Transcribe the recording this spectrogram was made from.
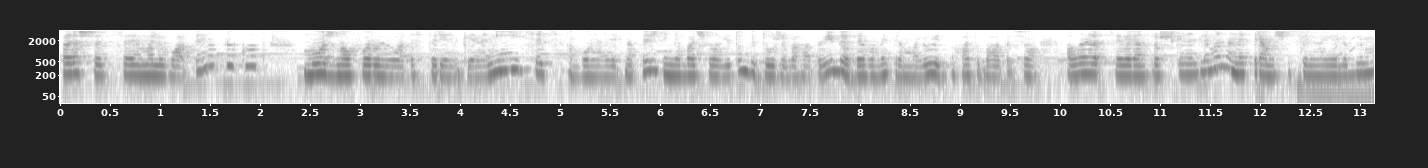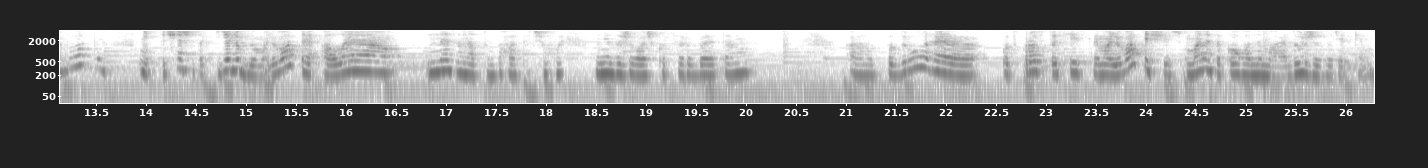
Перше, це малювати, наприклад. Можна оформлювати сторінки на місяць або навіть на тиждень. Я бачила в Ютубі дуже багато відео, де вони прям малюють багато-багато всього. Але цей варіант трошки не для мене. Не прям що сильно я люблю малювати. Ні, точніше так, я люблю малювати, але не занадто багато чого. Мені дуже важко це робити. По-друге, от просто сісти малювати щось, у мене такого немає, дуже за рідким.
